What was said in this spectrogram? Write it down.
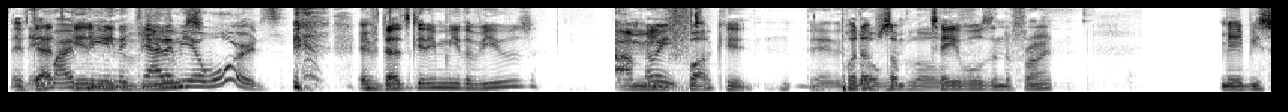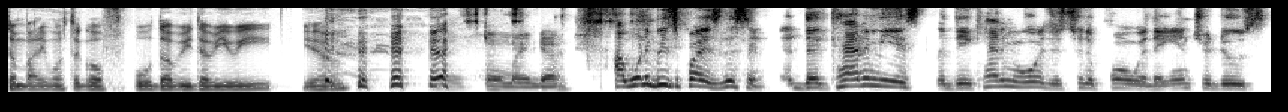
If They that's might getting be me in the Academy views, Awards. if that's getting me the views, I mean, mean, fuck it. the Put up some Globes. tables in the front. Maybe somebody wants to go full WWE. You know, oh my god, I wouldn't be surprised. Listen, the Academy is the Academy Awards is to the point where they introduce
